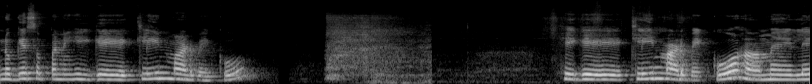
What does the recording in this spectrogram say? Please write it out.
ನುಗ್ಗೆ ಸೊಪ್ಪನ್ನು ಹೀಗೆ ಕ್ಲೀನ್ ಮಾಡಬೇಕು. ಹೀಗೆ ಕ್ಲೀನ್ ಮಾಡಬೇಕು. ಆಮೇಲೆ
